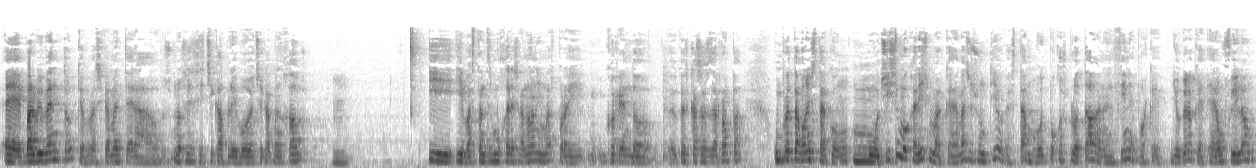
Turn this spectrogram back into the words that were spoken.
Eh, Barbie Bento, que básicamente era, pues, no sé si chica Playboy o chica Penthouse, y, y bastantes mujeres anónimas por ahí corriendo eh, casas de ropa. Un protagonista con muchísimo carisma, que además es un tío que está muy poco explotado en el cine, porque yo creo que era un filón,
